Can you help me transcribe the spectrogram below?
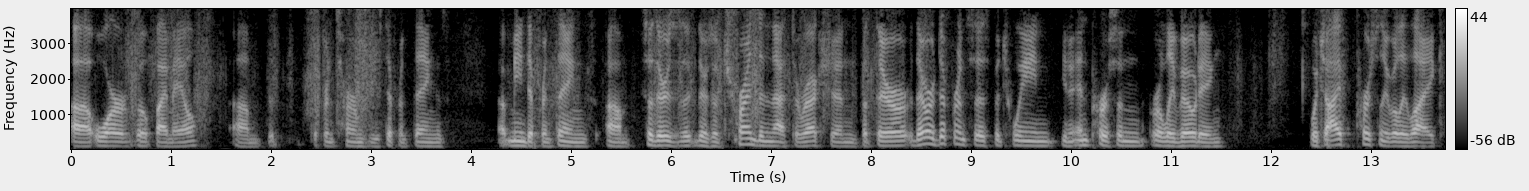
uh, or vote by mail. Um, the different terms use different things, mean different things. Um, so there's a, there's a trend in that direction, but there there are differences between you know in-person early voting, which I personally really like,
